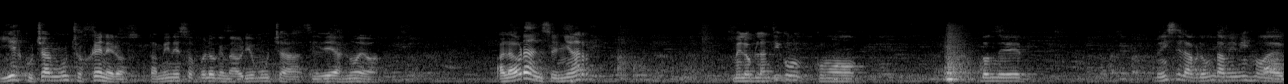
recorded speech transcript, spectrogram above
y escuchar muchos géneros, también eso fue lo que me abrió muchas ideas nuevas. A la hora de enseñar, me lo planteé como, donde me hice la pregunta a mí mismo de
